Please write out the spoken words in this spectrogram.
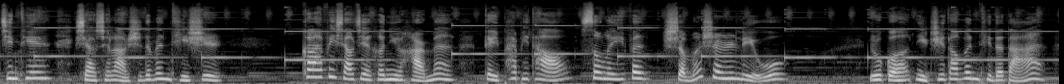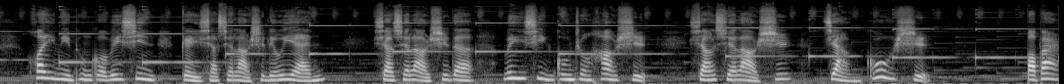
今天小雪老师的问题是：克拉菲小姐和女孩们给派皮桃送了一份什么生日礼物？如果你知道问题的答案，欢迎你通过微信给小雪老师留言。小雪老师的微信公众号是“小雪老师讲故事”，宝贝儿，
